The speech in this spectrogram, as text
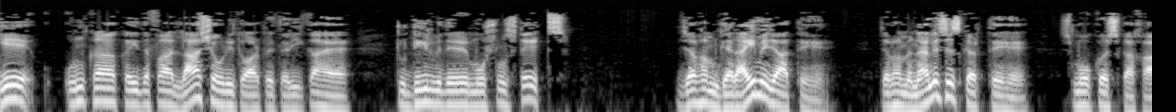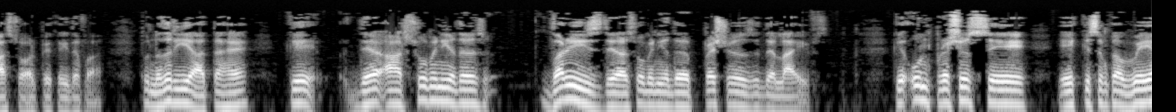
یہ ان کا کئی دفعہ لاشعوری طور پہ طریقہ ہے ٹو ڈیل ود اسٹیٹس جب ہم گہرائی میں جاتے ہیں جب ہم انالیس کرتے ہیں اسموکرس کا خاص طور پہ کئی دفعہ تو نظر یہ آتا ہے کہ there are so many other worries there are so many other life کہ ان پریشر سے ایک قسم کا وے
